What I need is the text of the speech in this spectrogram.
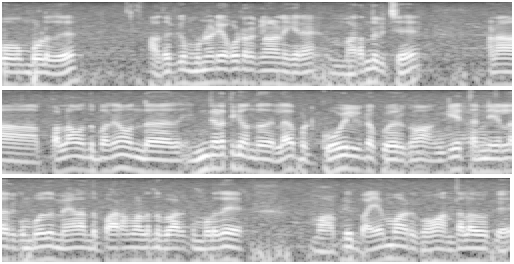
போகும்பொழுது அதுக்கு முன்னாடியே கூட இருக்கலாம்னு நினைக்கிறேன். மறந்துடுச்சு ஆனால் அப்போல்லாம் வந்து பார்த்திங்கன்னா இந்த இந்த இடத்துக்கு வந்ததில்லை. பட் கோயில்கிட்ட போயிருக்கோம். அங்கேயே தண்ணியெல்லாம் இருக்கும்போது மேலே அந்த பாறை மேலேருந்து பார்க்கும்பொழுது அப்படியே பயமாக இருக்கும் அந்த அளவுக்கு.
